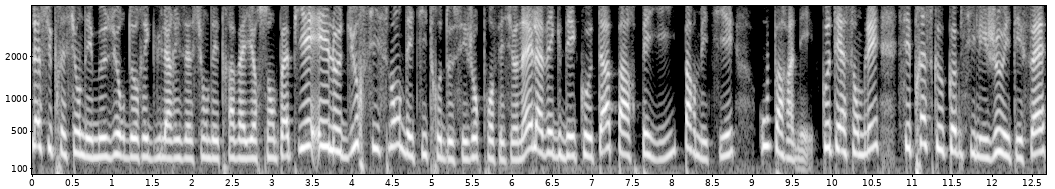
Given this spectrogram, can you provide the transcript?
la suppression des mesures de régularisation des travailleurs sans papier et le durcissement des titres de séjour professionnel avec des quotas par pays, par métier ou par année. Côté Assemblée, c'est presque comme si les jeux étaient faits,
